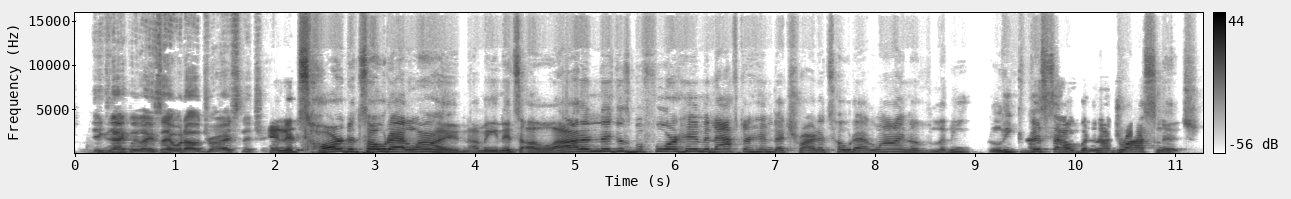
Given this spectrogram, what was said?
too. Exactly, like I said, without dry snitching. And it's hard to toe that line. I mean, it's a lot of niggas before him and after him that try to toe that line of let me leak this out, but not dry snitch.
